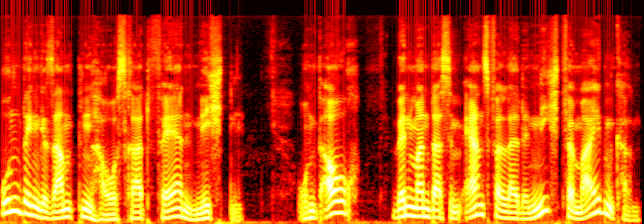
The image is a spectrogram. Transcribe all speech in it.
und den gesamten Hausrat vernichten. Und auch wenn man das im Ernstfall leider nicht vermeiden kann,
